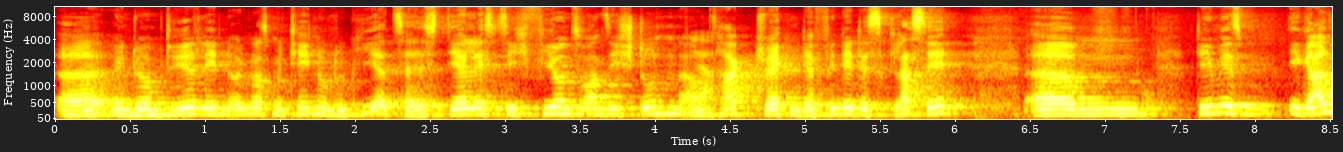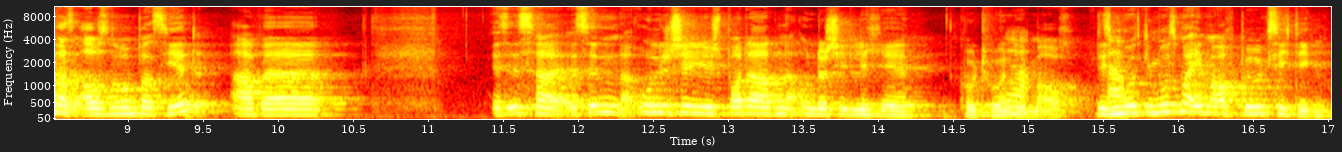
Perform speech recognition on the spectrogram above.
Äh, wenn du am Triathleten irgendwas mit Technologie erzählst, der lässt sich 24 Stunden am ja. Tag tracken, der findet das klasse. Ähm, dem ist egal, was außenrum passiert, aber es, ist halt, es sind unterschiedliche Sportarten, unterschiedliche Kulturen ja. eben auch. Ja. Muss, die muss man eben auch berücksichtigen.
